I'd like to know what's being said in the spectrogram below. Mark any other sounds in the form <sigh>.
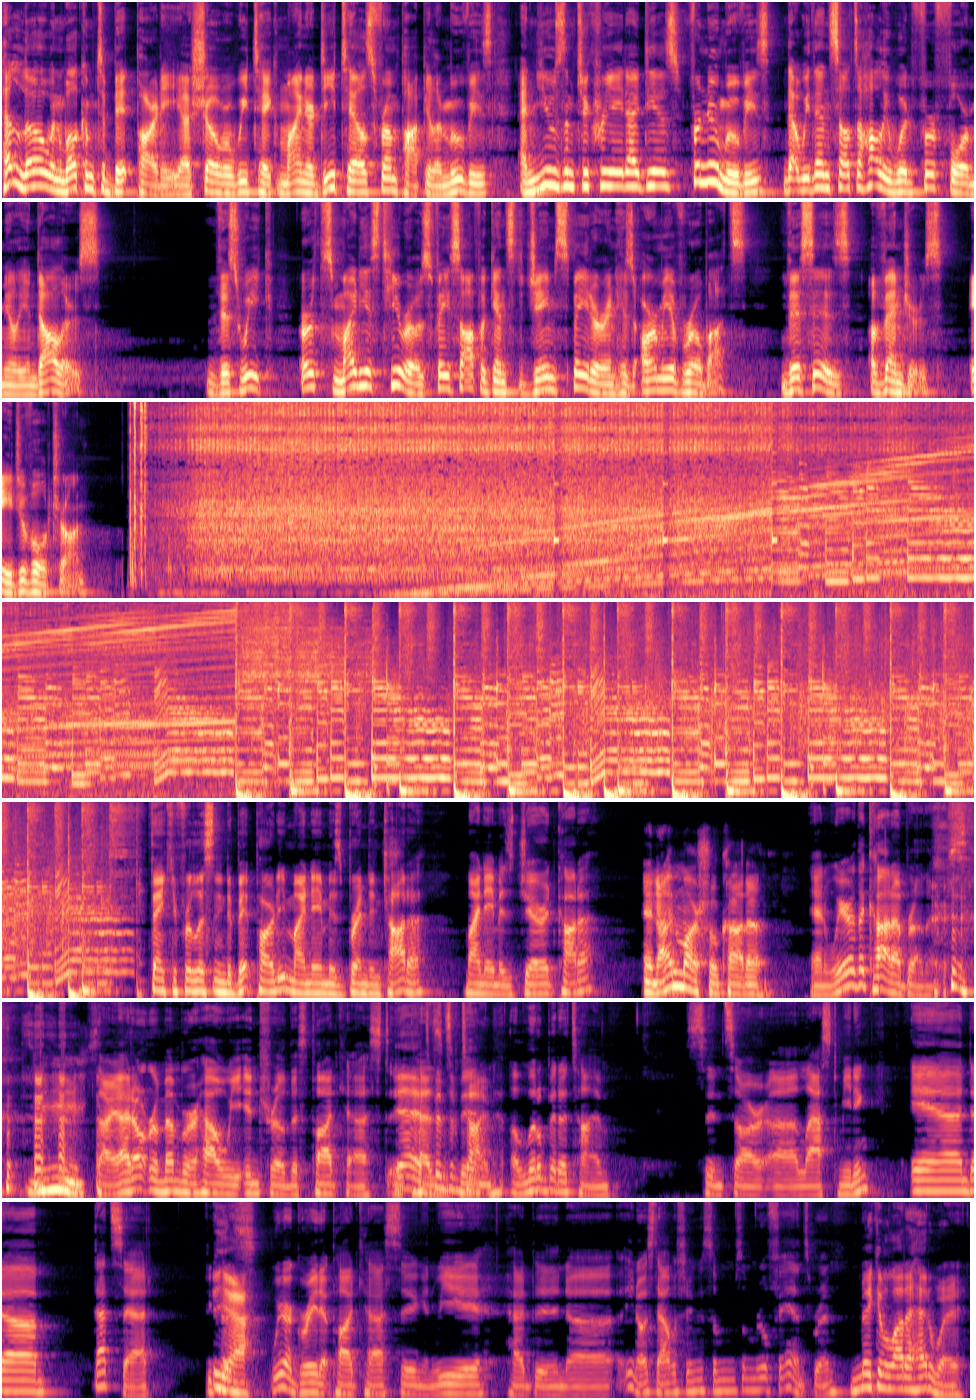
Hello and welcome to Bit Party, a show where we take minor details from popular movies and use them to create ideas for new movies that we then sell to Hollywood for $4 million. This week, Earth's mightiest heroes face off against James Spader and his army of robots. This is Avengers Age of Ultron. For listening to Bit Party. My name is Brendan Cotta. My name is Jared Cotta, And I'm Marshall Cotta. and we're the Cotta brothers. <laughs> <laughs> Sorry, I don't remember how we intro this podcast. It Yeah, it's has been some time. A little bit of time since our uh, last meeting, and um that's sad. Because Yeah. we are great at podcasting, and we had been, uh, you know, establishing some some real fans, Bren. Making a lot of headway.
